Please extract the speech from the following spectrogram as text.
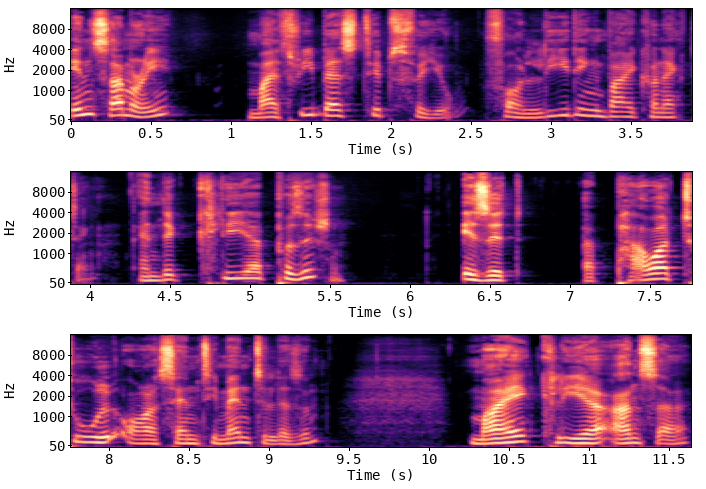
in summary, my three best tips for you for leading by connecting and a clear position. Is it a power tool or sentimentalism? My clear answer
